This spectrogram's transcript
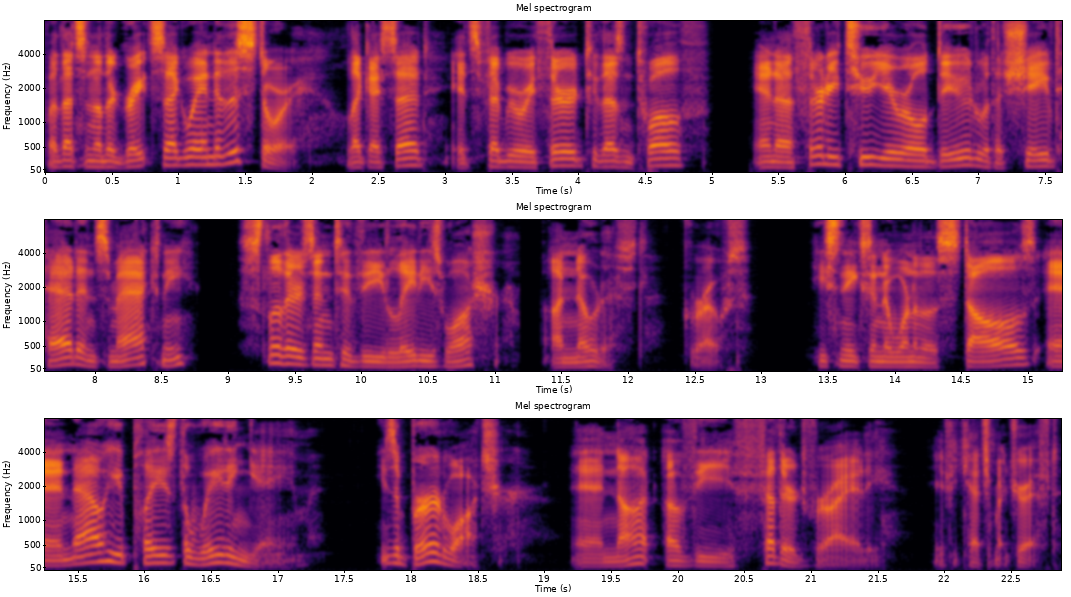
But that's another great segue into this story. Like I said, it's February 3rd, 2012, and a 32 year old dude with a shaved head and some acne slithers into the ladies' washroom unnoticed. Gross. He sneaks into one of the stalls, and now he plays the waiting game. He's a bird watcher, and not of the feathered variety, if you catch my drift.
